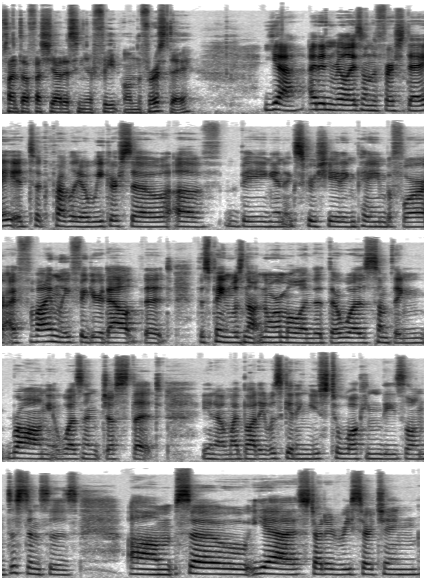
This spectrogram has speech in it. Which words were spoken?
plantar fasciitis in your feet on the first day. Yeah, I didn't realize on the first day. It took probably a week or so of being in excruciating pain before I finally figured out that this pain was not normal and that there was something wrong. It wasn't just that, you know, my body was getting used to walking these long distances. Um, so, yeah, I started researching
